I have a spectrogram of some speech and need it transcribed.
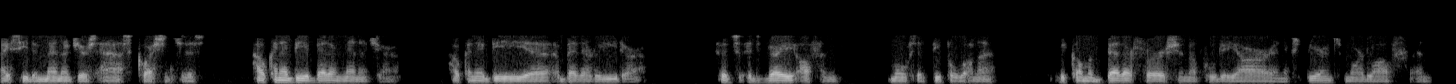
I see the managers ask questions: "Is how can I be a better manager? How can I be a, a better leader?" So it's it's very often moves that people want to become a better version of who they are and experience more love and,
